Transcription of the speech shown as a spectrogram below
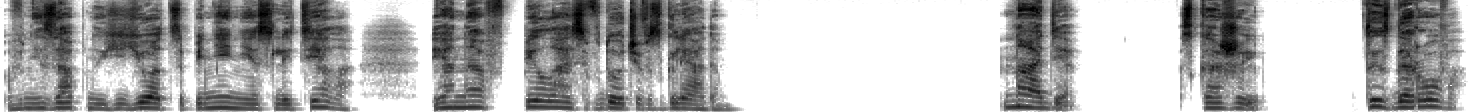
Внезапно ее оцепенение слетело, и она впилась в дочь взглядом. Надя, скажи, ты здорова?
